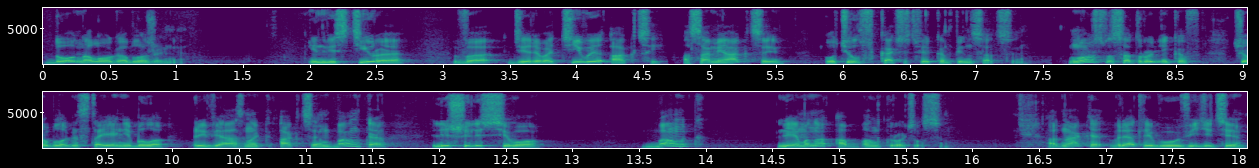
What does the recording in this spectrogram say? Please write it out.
до налогообложения, инвестируя в деривативы акций, а сами акции получил в качестве компенсации. Множество сотрудников, чье благосостояние было привязано к акциям банка, лишились всего. Банк Лемона обанкротился. Однако вряд ли вы увидите,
